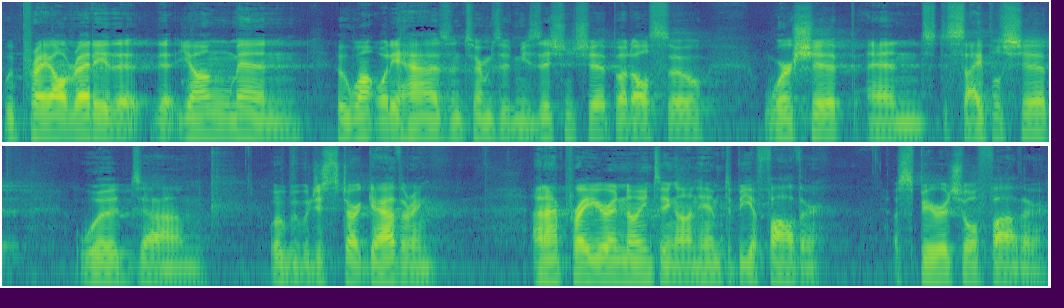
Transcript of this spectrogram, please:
We pray already that, that young men who want what he has in terms of musicianship, but also worship and discipleship, would, um, would, would just start gathering. And I pray your anointing on him to be a father, a spiritual father.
